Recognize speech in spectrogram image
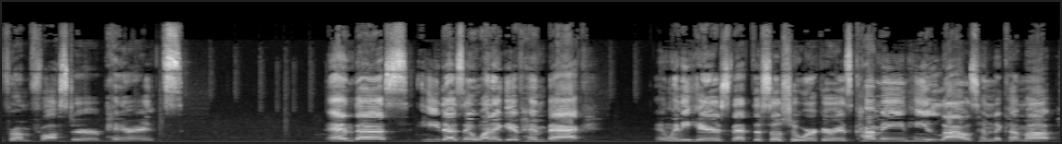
from foster parents. And thus, he doesn't want to give him back. And when he hears that the social worker is coming, he allows him to come up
